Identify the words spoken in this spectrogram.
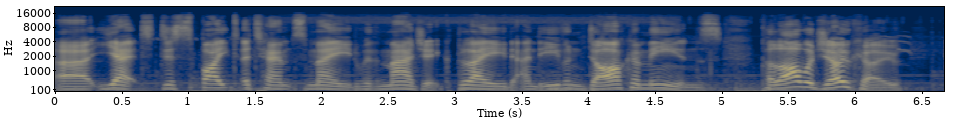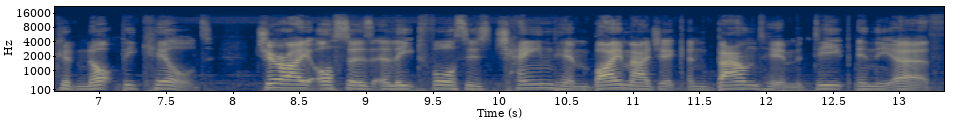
Uh, yet, despite attempts made with magic, blade, and even darker means, Palawa Joko could not be killed. Turai Ossa's elite forces chained him by magic and bound him deep in the earth.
